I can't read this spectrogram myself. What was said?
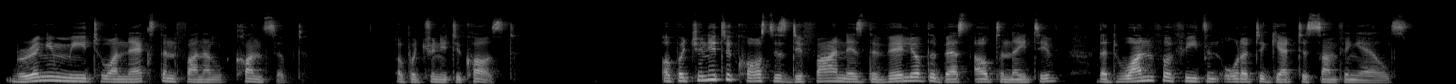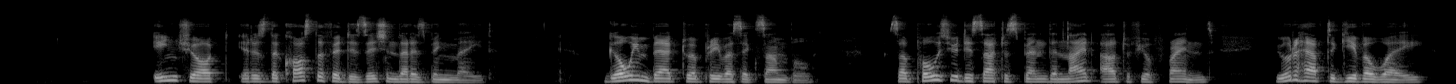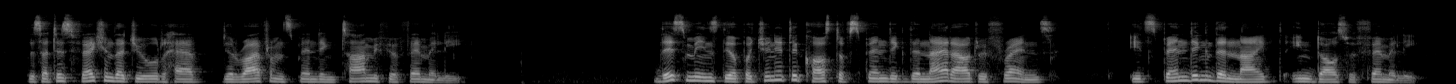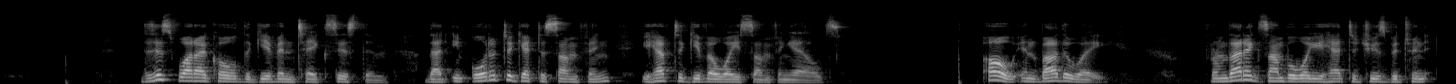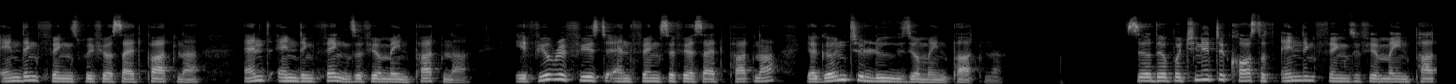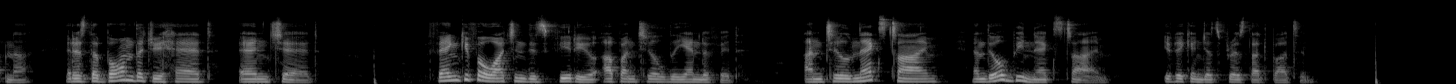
Bringing me to our next and final concept, opportunity cost. Opportunity cost is defined as the value of the best alternative that one forfeits in order to get to something else. In short, it is the cost of a decision that is being made. Going back to a previous example, suppose you decide to spend the night out with your friends, you would have to give away the satisfaction that you would have derived from spending time with your family. This means the opportunity cost of spending the night out with friends is spending the night indoors with family. This is what I call the give and take system, that in order to get to something, you have to give away something else. Oh, and by the way, from that example where you had to choose between ending things with your side partner and ending things with your main partner, if you refuse to end things with your side partner, you're going to lose your main partner. So the opportunity cost of ending things with your main partner, it is the bond that you had and shared. Thank you for watching this video up until the end of it. Until next time, and there will be next time, if you can just press that button.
